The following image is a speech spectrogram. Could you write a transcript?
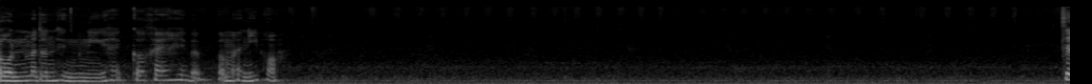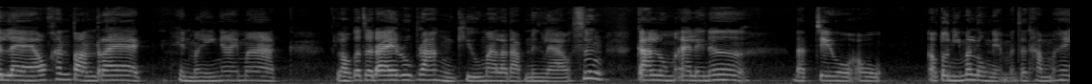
ล้นมาจนถึงตรงนี้ให้ก็แค่ให้แบบประมาณนี้พอเสร็จแล้วขั้นตอนแรกเห็นไหมง่ายมาก เราก็จะได้รูปร่างของคิ้วมาระดับหนึ่งแล้ว ซึ่งการลงอายไลเนอร์แบบเจลเอาเอาตัวนี้มาลงเนี่ย มันจะทำให้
